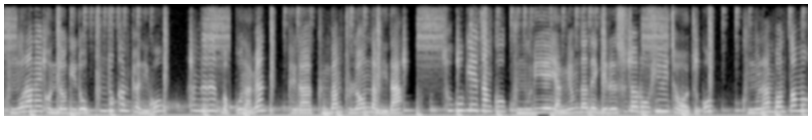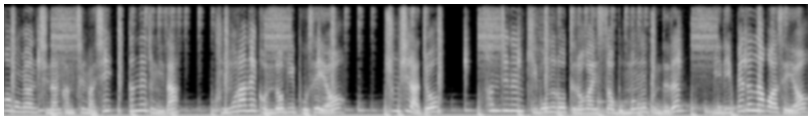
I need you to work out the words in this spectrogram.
국물 안에 건더기도 풍족한 편이고 한 그릇 먹고 나면 배가 금방 불러온답니다. 소고기 해장국 국물 위에 양념 다대기를 수저로 휘휘 저어주고 국물 한번 떠먹어보면 진한 감칠맛이 끝내줍니다. 국물 안에 건더기 보세요. 충실하죠? 선지는 기본으로 들어가 있어 못 먹는 분들은 미리 빼달라고 하세요.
